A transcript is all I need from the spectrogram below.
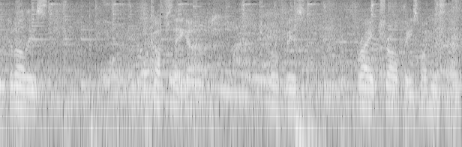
Look at all these cups they got. Trophies. Right, trophies, what he said.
